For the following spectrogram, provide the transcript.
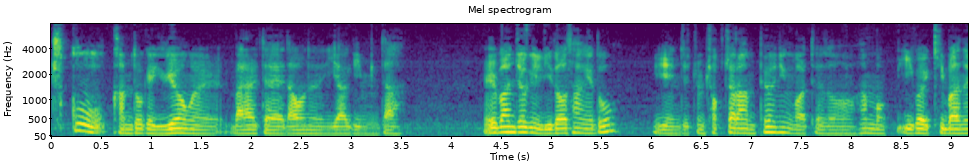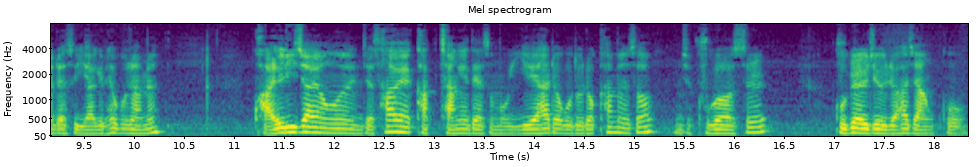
축구 감독의 유형을 말할 때 나오는 이야기입니다. 일반적인 리더상에도 이게 이제 좀 적절한 표현인 것 같아서 한번 이걸 기반을 해서 이야기를 해보자면 관리자형은 이제 사회 각 장에 대해서 뭐 이해하려고 노력하면서 이제 그것을 구별 지으려 하지 않고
